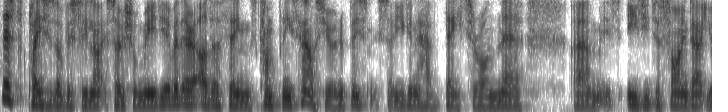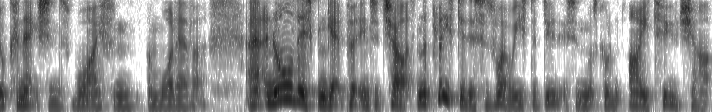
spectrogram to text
There's places obviously like social media, but there are other things. Company's house, you're in a business, so you're going to have data on there. Um, it's easy to find out your connections, wife, and, and whatever. Uh, and all this can get put into charts. And the police do this as well. We used to do this in what's called an I2 chart.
